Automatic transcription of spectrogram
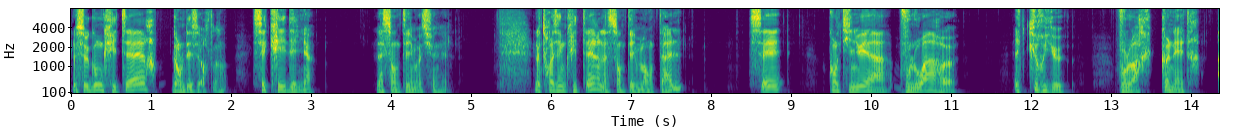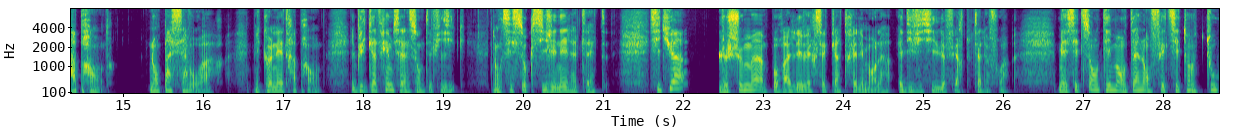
Le second critère, dans le désordre, hein, c'est créer des liens, la santé émotionnelle. Le troisième critère, la santé mentale, c'est continuer à vouloir euh, être curieux, vouloir connaître, apprendre. Non pas savoir, mais connaître, apprendre. Et puis le quatrième, c'est la santé physique. Donc c'est s'oxygéner la tête. Si tu as le chemin pour aller vers ces quatre éléments-là est difficile de faire tout à la fois. Mais cette santé mentale, en fait, c'est un tout,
